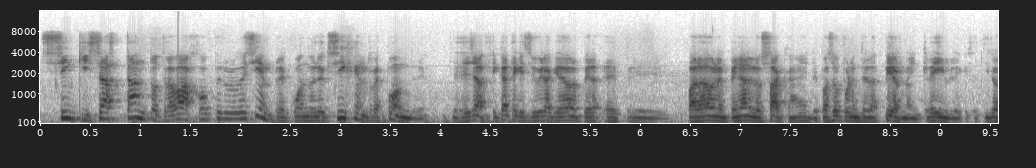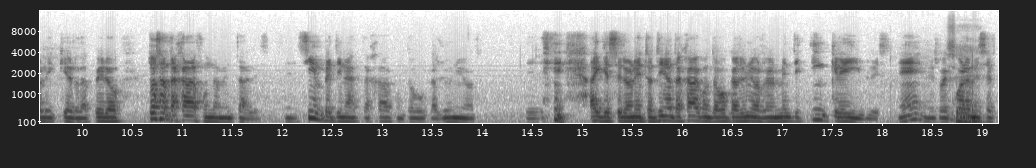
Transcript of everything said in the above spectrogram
sin quizás tanto trabajo, pero lo de siempre. Cuando le exigen, responde. Desde ya. Fíjate que si hubiera quedado eh, eh, parado en el penal, lo saca. ¿eh? Le pasó por entre las piernas. Increíble que se tiró a la izquierda. Pero dos atajadas fundamentales. Siempre tiene atajadas contra Boca Juniors. Hay que ser honesto. Tiene atajadas contra Boca Juniors realmente increíbles. ¿eh? Recuerden Sí. ese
